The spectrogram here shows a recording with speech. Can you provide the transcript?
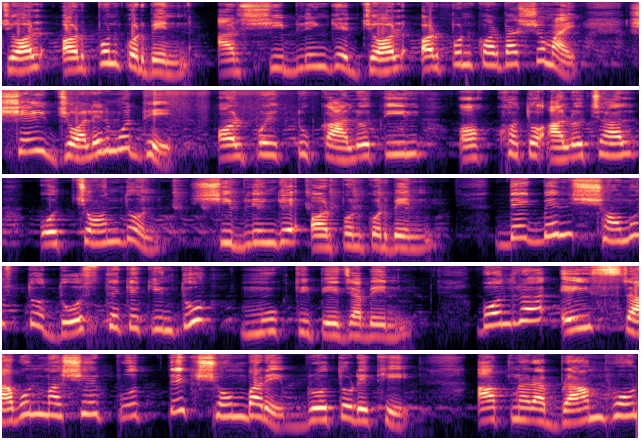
জল অর্পণ করবেন। আর শিবলিঙ্গে জল অর্পণ করবার সময় সেই জলের মধ্যে অল্প একটু কালো তিল, অক্ষত আলো চাল ও চন্দন শিবলিঙ্গে অর্পণ করবেন। দেখবেন সমস্ত দোষ থেকে কিন্তু মুক্তি পেয়ে যাবেন। বন্ধুরা, এই শ্রাবণ মাসের প্রত্যেক সোমবারে ব্রত রেখে আপনারা ব্রাহ্মণ,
